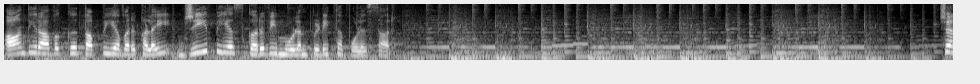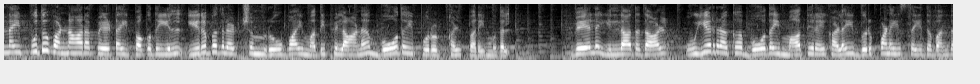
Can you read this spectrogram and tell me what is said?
ஆந்திராவுக்கு தப்பியவர்களை ஜிபிஎஸ் கருவி மூலம் பிடித்த போலீசார். சென்னை புது வண்ணாரப்பேட்டை பகுதியில் இருபது லட்சம் ரூபாய் மதிப்பிலான போதைப் பொருட்கள் பறிமுதல். வேலை இல்லாததால் உயர் ரக போதை மாத்திரைகளை விற்பனை செய்து வந்த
